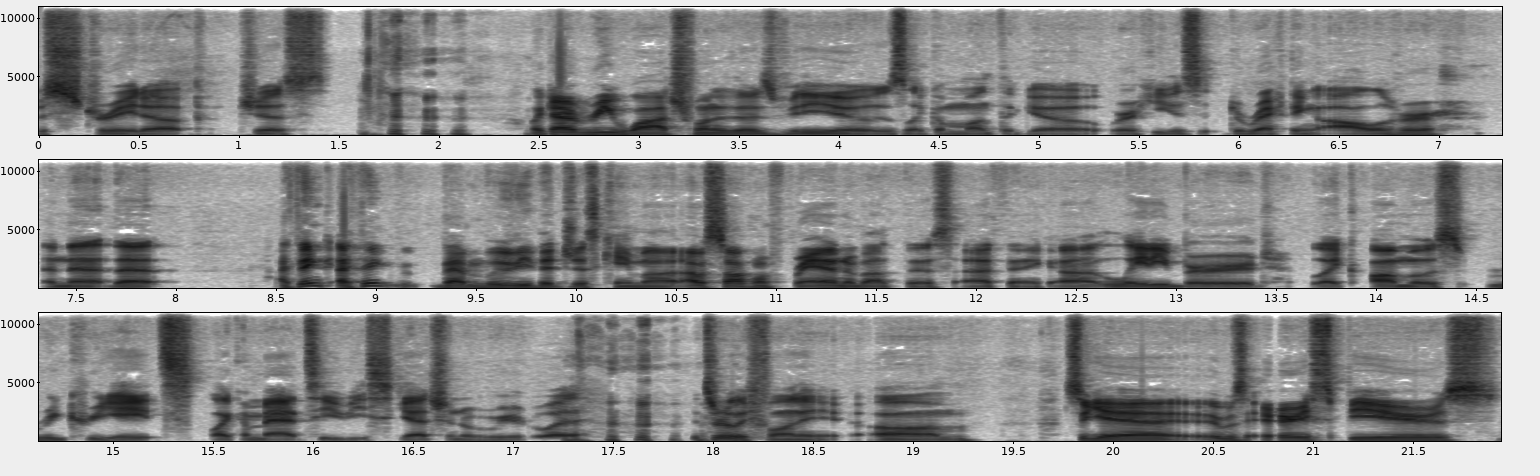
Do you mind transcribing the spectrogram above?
was straight up just like I rewatched one of those videos like a month ago where he's directing Oliver, and that that I think I think that movie that just came out. I was talking with Brandon about this. I think uh, Lady Bird like almost recreates like a Mad TV sketch in a weird way. it's really funny. Um, so yeah, it was Aries Spears.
